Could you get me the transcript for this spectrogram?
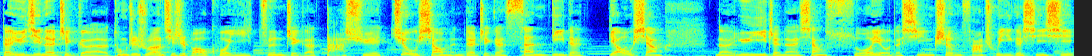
但预计呢，这个通知书上其实包括一尊这个大学旧校门的这个 3D 的。雕像，那寓意着呢，向所有的新生发出一个信息，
